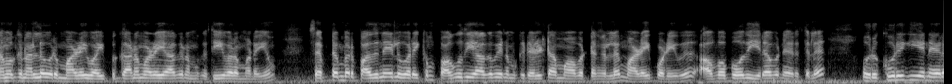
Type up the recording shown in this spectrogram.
நமக்கு நல்ல ஒரு மழை வாய்ப்பு கனமழையாக நமக்கு தீவிரமடையும் செப்டம்பர் பதினேழு வரைக்கும் பகுதியாகவே நமக்கு டெல்டா மாவட்டங்களில் மழை பொழிவு அவ்வப்போது இரவு நேரத்தில் ஒரு குறுகிய நேர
